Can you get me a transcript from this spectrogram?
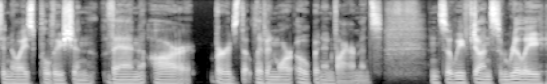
to noise pollution than are birds that live in more open environments. And so we've done some really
